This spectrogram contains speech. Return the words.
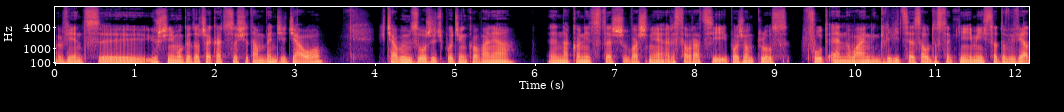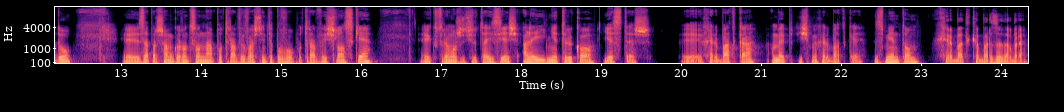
więc już się nie mogę doczekać, co się tam będzie działo. Chciałbym złożyć podziękowania na koniec też właśnie restauracji Poziom Plus Food and Wine Gliwice za udostępnienie miejsca do wywiadu. Zapraszam gorąco na potrawy, właśnie typowo potrawy śląskie, które możecie tutaj zjeść, ale i nie tylko. Jest też Y, herbatka, a my piliśmy herbatkę z miętą. Herbatka bardzo dobra.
